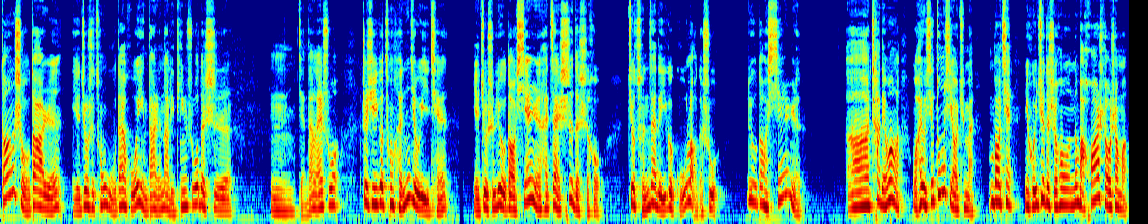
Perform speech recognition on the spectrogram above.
纲手大人，也就是从五代火影大人那里听说的是，嗯，简单来说，这是一个从很久以前，也就是六道仙人还在世的时候，就存在的一个古老的树。六道仙人，啊，差点忘了，我还有些东西要去买。抱歉，你回去的时候能把花烧上吗？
